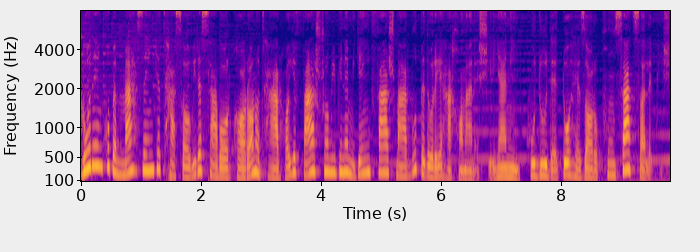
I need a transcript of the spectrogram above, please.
رودنکو به محض اینکه تصاویر سوارکاران و طرحهای فرش رو می‌بینه میگه این فرش مربوط به دوره هخامنشیه یعنی حدود 2500 سال پیش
